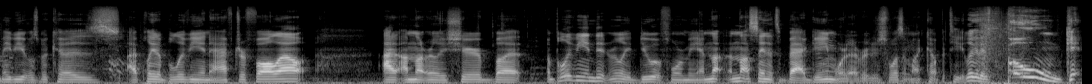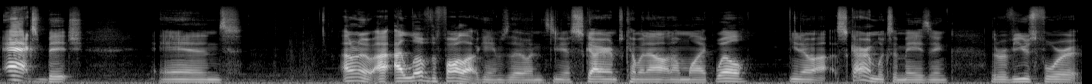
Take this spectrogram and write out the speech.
Maybe it was because I played Oblivion after Fallout. I, am not really sure, but Oblivion didn't really do it for me. I'm not I'm not saying it's a bad game or whatever. It just wasn't my cup of tea. Look at this. Boom! Get axed, bitch. And I don't know. I, I love the Fallout games though, and you know Skyrim's coming out, and I'm like, well, you know, Skyrim looks amazing. The reviews for it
